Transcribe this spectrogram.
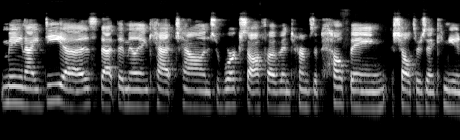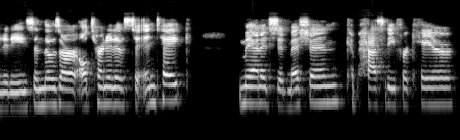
main ideas that the Million Cat Challenge works off of in terms of helping shelters and communities. And those are alternatives to intake, managed admission, capacity for care,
